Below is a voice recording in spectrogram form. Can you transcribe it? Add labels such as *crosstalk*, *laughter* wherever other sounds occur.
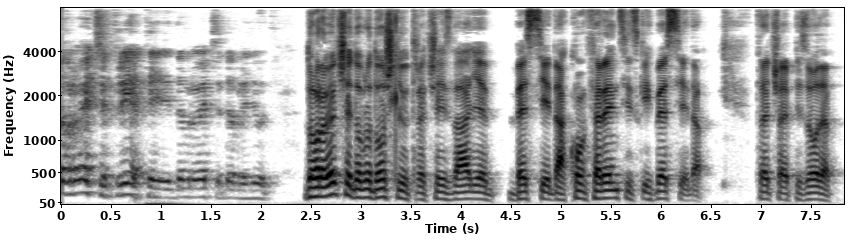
Dobro večer, prijatelji, dobro večer, dobri ljudi. Dobro večer, dobrodošli u treće izdanje besjeda, konferencijskih besjeda. Treća epizoda.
